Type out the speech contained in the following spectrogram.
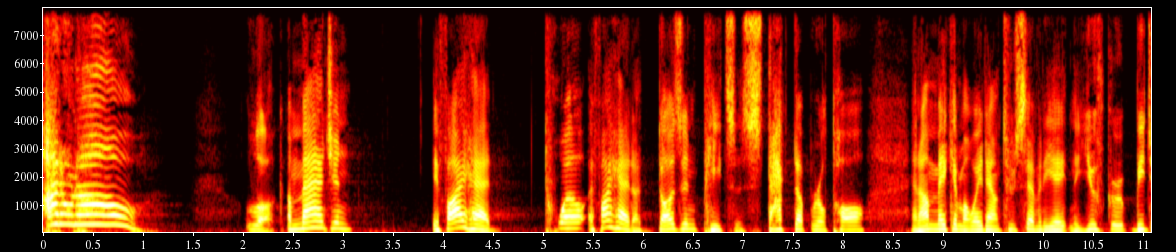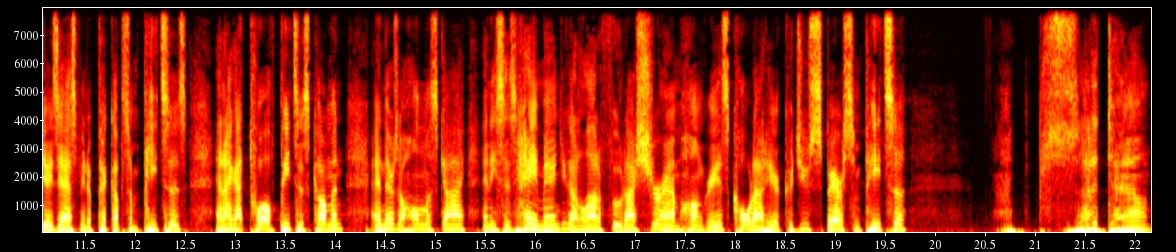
I don't know. Look, imagine if I had 12, if I had a dozen pizzas stacked up real tall and I'm making my way down 278 in the youth group. BJ's asked me to pick up some pizzas, and I got 12 pizzas coming. And there's a homeless guy, and he says, Hey, man, you got a lot of food. I sure am hungry. It's cold out here. Could you spare some pizza? I set it down,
